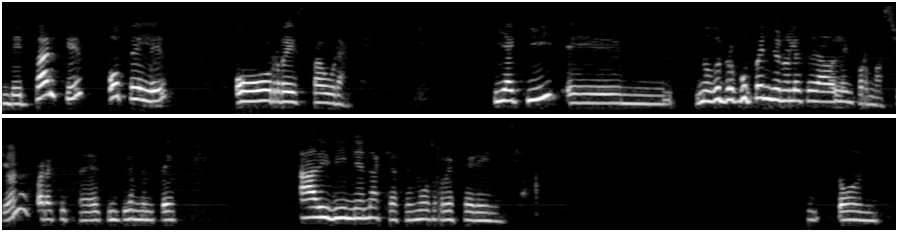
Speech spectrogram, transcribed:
De parques, hoteles o restaurantes. Y aquí, em, no se preocupen, yo no les he dado la información para que ustedes simplemente adivinen a qué hacemos referencia. Entonces,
